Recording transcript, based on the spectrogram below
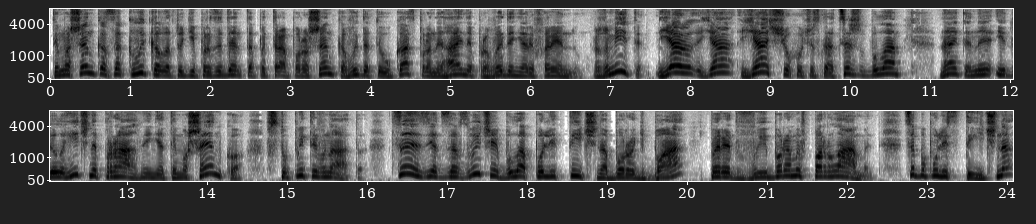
Тимошенко закликала тоді президента Петра Порошенка видати указ про негайне проведення референдуму. Розумієте? Я, я, я що хочу сказати, це ж була. Знаєте, не ідеологічне прагнення Тимошенко вступити в НАТО. Це, як зазвичай, була політична боротьба перед виборами в парламент. Це популістична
